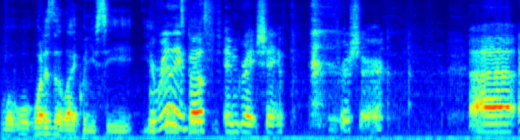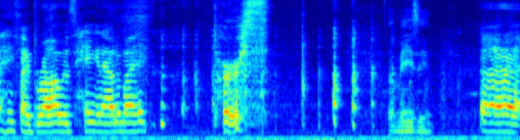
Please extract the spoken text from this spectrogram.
Wh- wh- What is it like when you see your really both in great shape, for sure. Uh, I think my bra was hanging out of my purse. Amazing. Uh,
